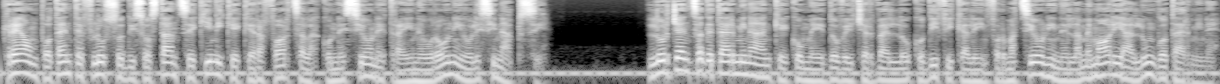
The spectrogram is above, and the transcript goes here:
crea un potente flusso di sostanze chimiche che rafforza la connessione tra i neuroni o le sinapsi. L'urgenza determina anche come e dove il cervello codifica le informazioni nella memoria a lungo termine.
